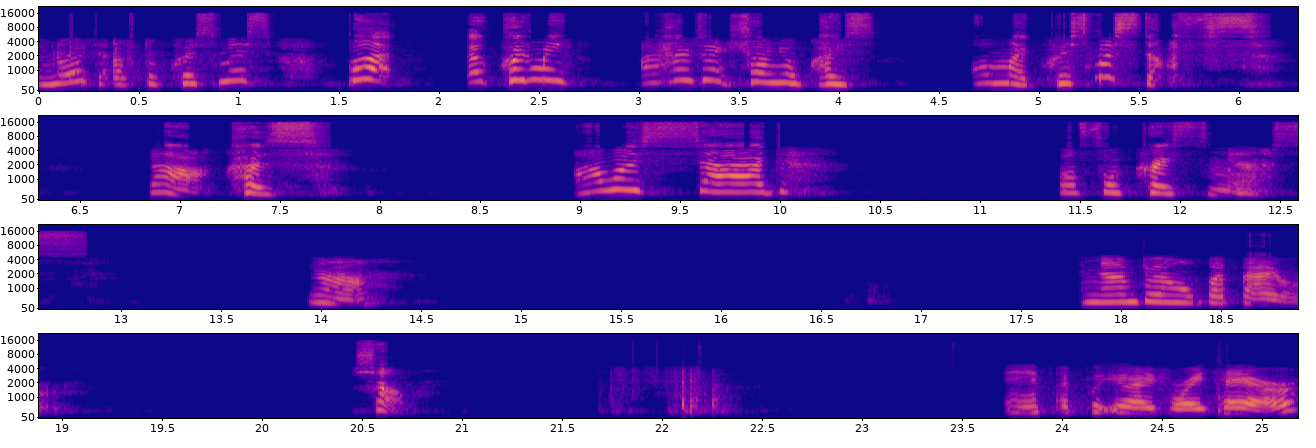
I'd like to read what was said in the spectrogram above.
I know it's after Christmas, but it could be I haven't shown you guys all my Christmas stuffs. Yeah, because I was sad before Christmas. Yeah. And I'm doing a little bit better. So, if I put your eyes right there,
